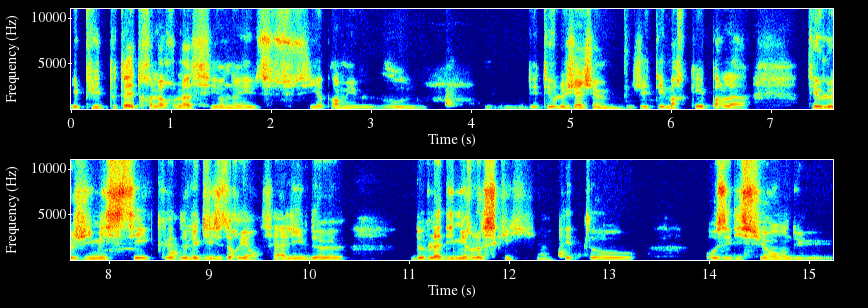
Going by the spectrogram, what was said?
Et puis peut-être, alors là, s'il y a parmi vous des théologiens, j'ai été marqué par la théologie mystique de l'Église d'Orient. C'est un livre de, de Vladimir Losky, hein, qui est aux éditions du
